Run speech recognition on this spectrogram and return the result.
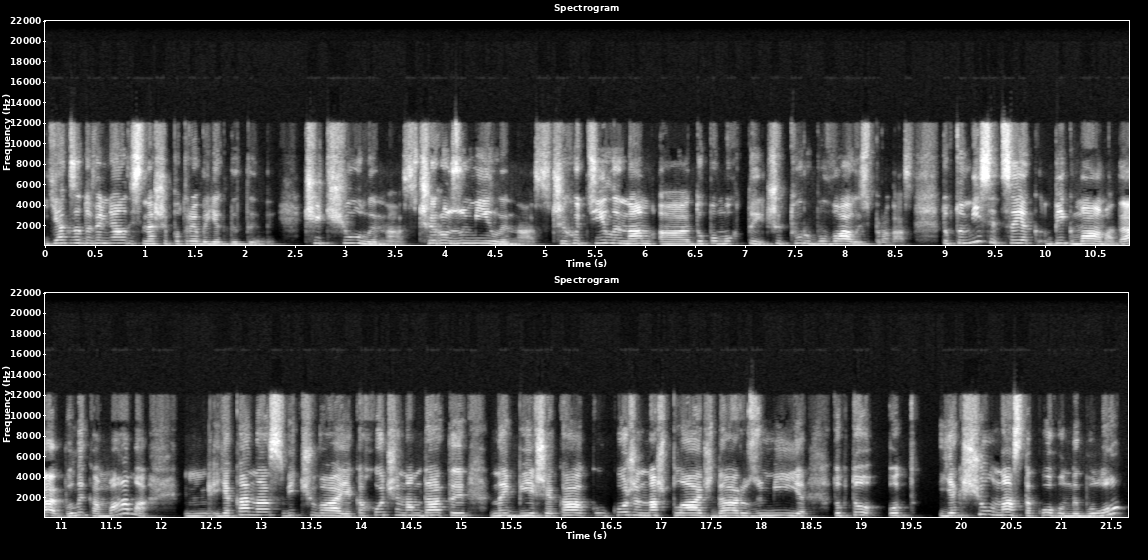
Як задовольнялись наші потреби як дитини? Чи чули нас, чи розуміли нас, чи хотіли нам а, допомогти, чи турбувались про нас? Тобто місяць це як бік мама, да? велика мама, яка нас відчуває, яка хоче нам дати найбільше, яка кожен наш плач да, розуміє. Тобто, от якщо у нас такого не було,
